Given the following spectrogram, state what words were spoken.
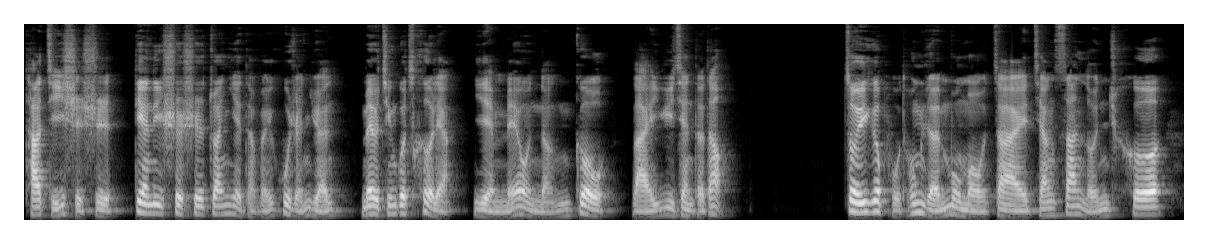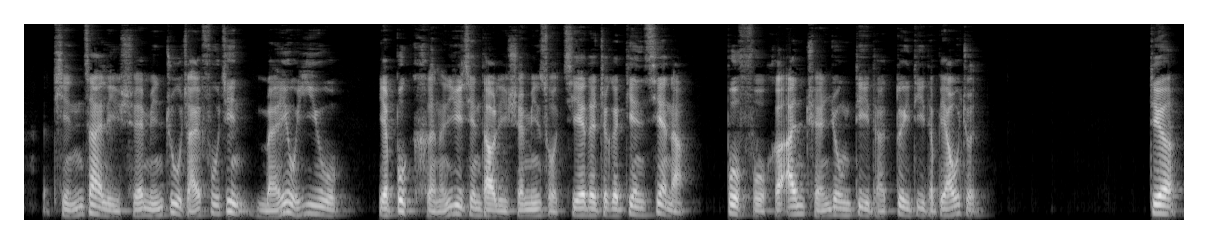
他即使是电力设施专业的维护人员，没有经过测量，也没有能够来预见得到。作为一个普通人，穆某在将三轮车停在李学明住宅附近，没有义务，也不可能预见到李学明所接的这个电线呢不符合安全用地的对地的标准。第二，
